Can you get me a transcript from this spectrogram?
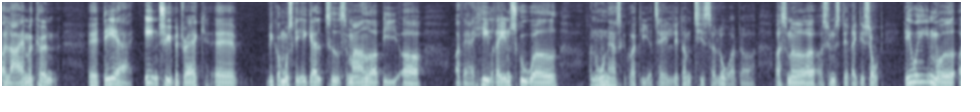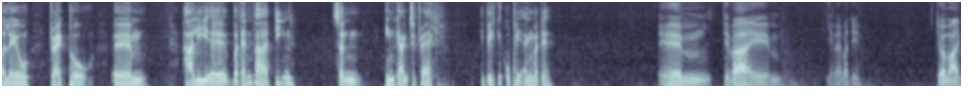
at lege med køn. Øh, det er en type drag. Øh, vi går måske ikke altid så meget op i at, at være helt renskuret, og nogle af os skal godt lide at tale lidt om tis og lort og, og sådan noget, og, og synes, det er rigtig sjovt. Det er jo en måde at lave drag på. Øhm, Harley, øh, hvordan var din sådan indgang til drag? I hvilke gruppering var det? Øhm, det var... Øhm, ja, hvad var det? Det var meget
